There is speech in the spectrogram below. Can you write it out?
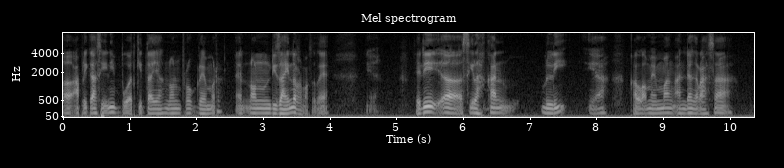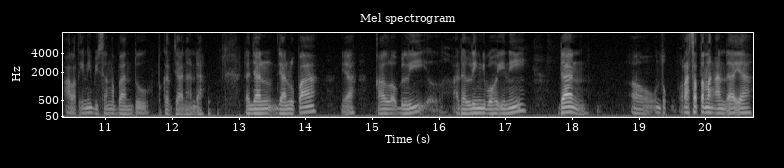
uh, aplikasi ini buat kita yang non programmer eh, non designer maksudnya ya. Jadi uh, silahkan beli ya kalau memang anda ngerasa alat ini bisa ngebantu pekerjaan anda. Dan jangan jangan lupa ya kalau beli ada link di bawah ini. Dan uh, untuk rasa tenang anda ya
